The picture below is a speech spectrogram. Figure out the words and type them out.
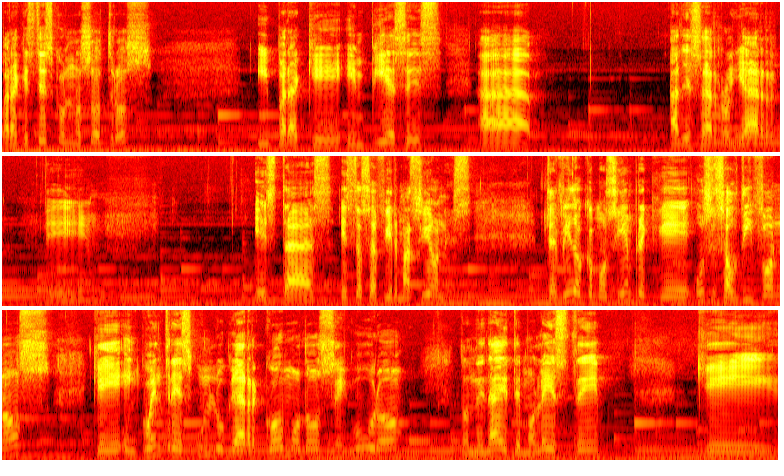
para que estés con nosotros y para que empieces a, a desarrollar eh, estas, estas afirmaciones. Te pido como siempre que uses audífonos, que encuentres un lugar cómodo, seguro, donde nadie te moleste, que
